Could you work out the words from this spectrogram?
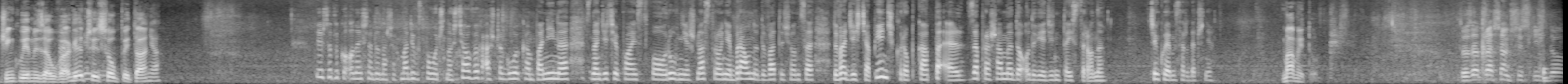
Dziękujemy za uwagę. Czy są pytania? Jeszcze tylko odeślę do naszych mediów społecznościowych, a szczegóły kampanijne znajdziecie Państwo również na stronie brown2025.pl. Zapraszamy do odwiedzin tej strony. Dziękujemy serdecznie. Mamy to. To zapraszam wszystkich do...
